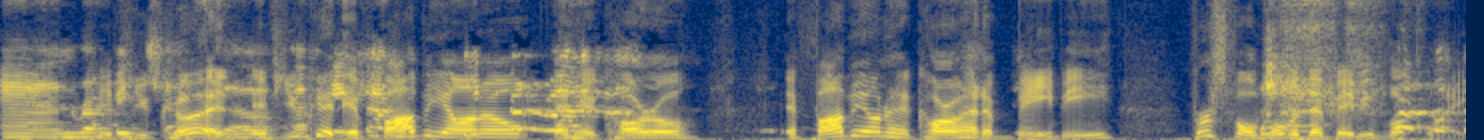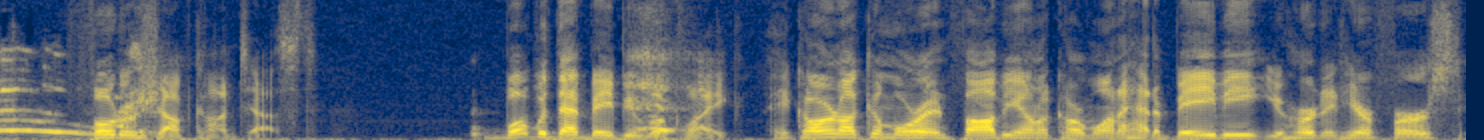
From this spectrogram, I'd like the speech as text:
and rapid. If you chess. could, so if you could, if Fabiano and Hikaru, if Fabiano and Hikaru had a baby, first of all, what would that baby look like? Photoshop contest. What would that baby look like? Hikaru Nakamura and Fabiano Caruana had a baby. You heard it here first.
